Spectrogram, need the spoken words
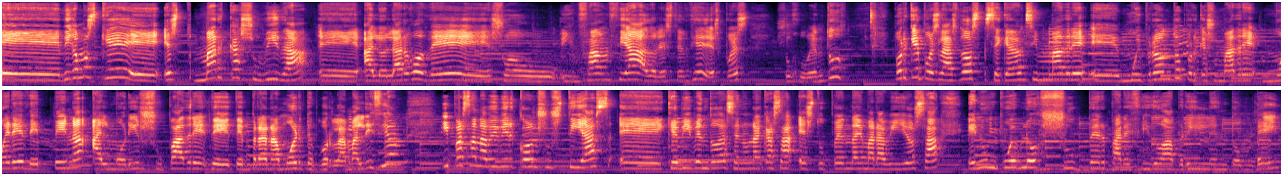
Eh, digamos que eh, esto marca su vida eh, a lo largo de su infancia, adolescencia y después su juventud. Porque pues las dos se quedan sin madre muy pronto porque su madre muere de pena al morir su padre de temprana muerte por la maldición y pasan a vivir con sus tías que viven todas en una casa estupenda y maravillosa en un pueblo súper parecido a Brillenton Bay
